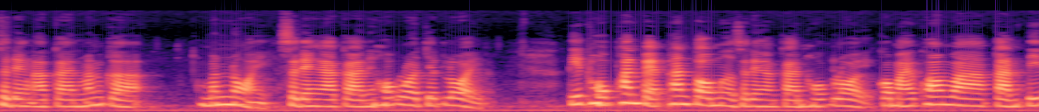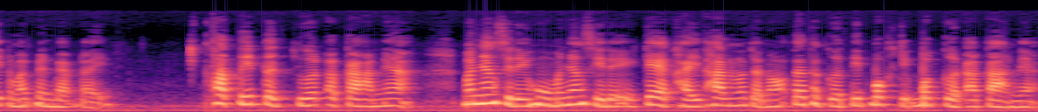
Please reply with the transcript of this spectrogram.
แสดงอาการมันก็มันหน่อย แสดงอาการในหกร้อยเจ็ดร้อยติดหกพันแปดพันต่อมือแสดงอาการหกร้อยก็หมายความว่าการติดมันเป็นแบบใด ถ้าติดแต่เกิดอาการเนี่ย มันยังสิได้หูมันยังสิได้แก้ไขทันแล้วจ้ะเนาะแต่ถ้าเกิดติดบ่บ่เกิดอาการเนี่ย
